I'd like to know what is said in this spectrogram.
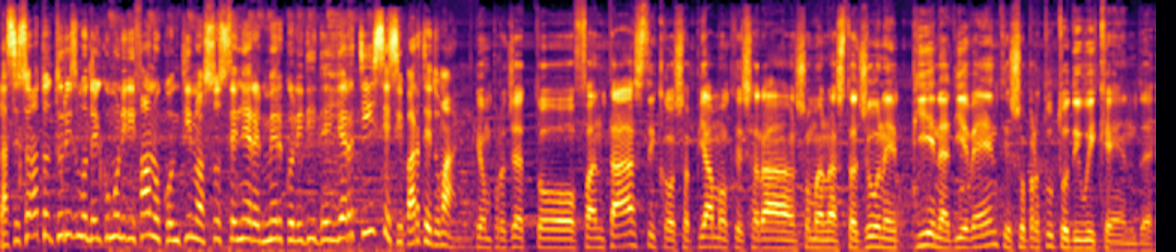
L'assessorato al turismo del comune di Fano continua a sostenere il mercoledì degli artisti e si parte domani. È un progetto fantastico, sappiamo che sarà insomma, una stagione piena di eventi e soprattutto di weekend,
